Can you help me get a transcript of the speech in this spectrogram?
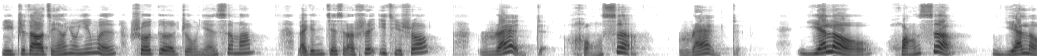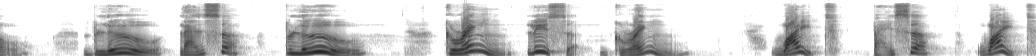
你知道怎样用英文说各种颜色吗？来跟杰斯老师一起说：Red，红色；Red，Yellow，黄色。yellow, blue 蓝色，blue, green 绿色，green, white 白色 ，white,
